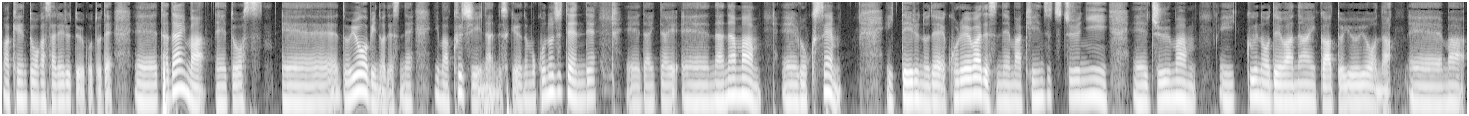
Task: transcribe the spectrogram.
まあ検討がされるということで、え、ただいま、えっ、と、えー、土曜日のですね、今9時なんですけれども、この時点で、えー、大体、えー、7万、えー、6千言っているので、これはですね、まあ、近日中に、えー、10万いくのではないかというような、えー、まあ、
